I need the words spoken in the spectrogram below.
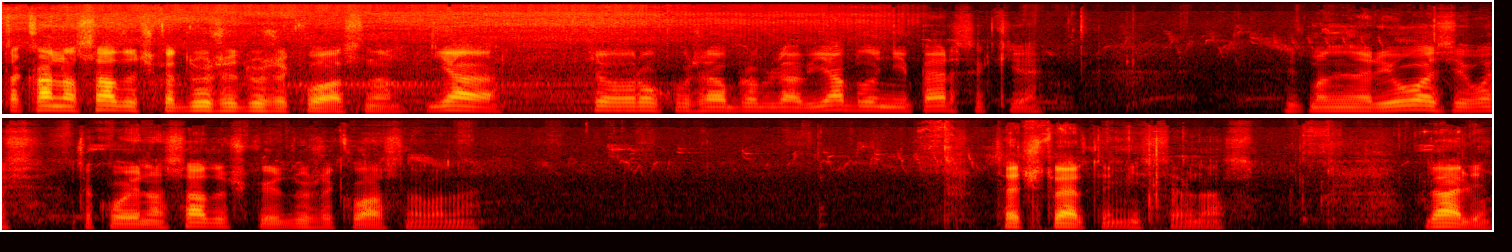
така насадочка дуже-дуже класна. Я цього року вже обробляв яблуні, персики від манинаріозі. Ось такою насадочкою дуже класна вона. Це четверте місце в нас. Далі.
